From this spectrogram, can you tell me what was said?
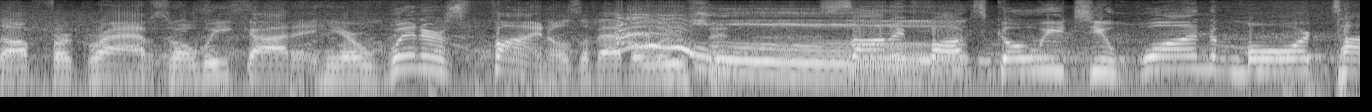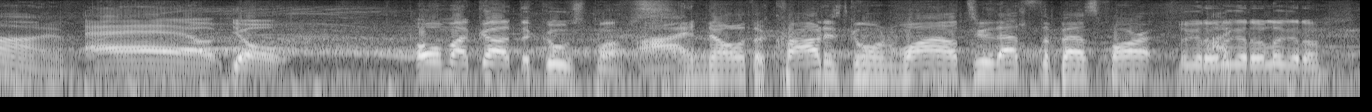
up for grabs, but we got it here. Winners finals of Evolution. Ow. Sonic Fox Goichi one more time. Ow, yo. Oh my God, the goosebumps. I know the crowd is going wild too. That's the best part. Look at him, look at him, look at him.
